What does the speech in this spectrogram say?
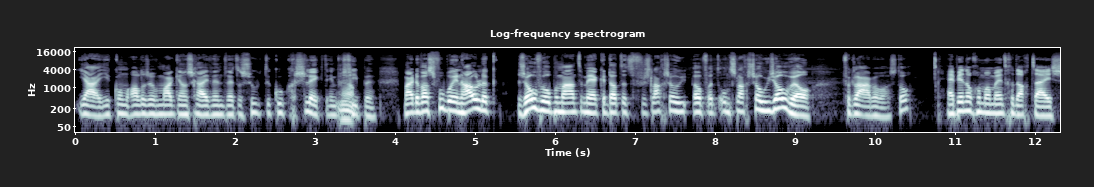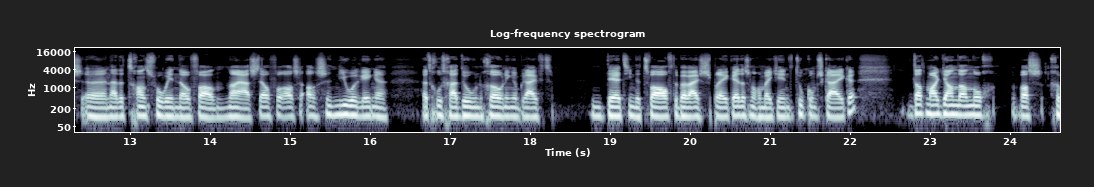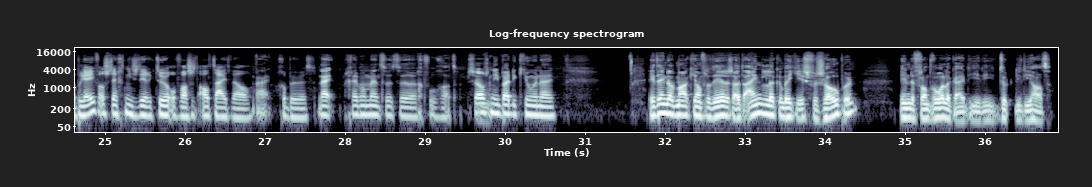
ja, je kon alles over Mark-Jan schrijven en het werd als zoete koek geslikt in principe. Maar er was voetbal inhoudelijk zoveel op hem aan te merken dat het, verslag zo, of het ontslag sowieso wel verklaarbaar was, toch? Heb je nog een moment gedacht, Thijs, eh na de transferwindow van... Nou ja, stel voor als, als nieuwe ringen het goed gaat doen. Groningen blijft 13e, 12e bij wijze van spreken. Hè, dat is nog een beetje in de toekomst kijken. Dat Mark-Jan dan nog was gebleven als technisch directeur... of was het altijd wel Nee. gebeurd? Nee, geen moment het eh, gevoel gehad. Zelfs niet bij de Q&A. Ik denk dat Mark-Jan Vladeris uiteindelijk een beetje is verzopen in de verantwoordelijkheid die hij die, die, had.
